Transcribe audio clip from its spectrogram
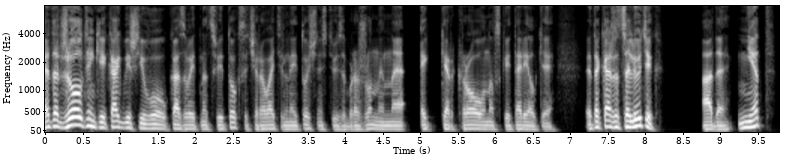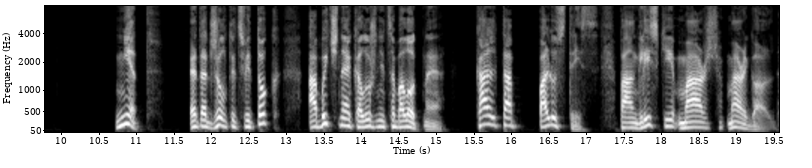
Этот желтенький, как бишь его, указывает на цветок с очаровательной точностью, изображенный на эккеркроуновской тарелке. Это, кажется, лютик? Ада. Нет. Нет. Этот желтый цветок — обычная калужница болотная. Кальта палюстрис. По-английски marsh marigold.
